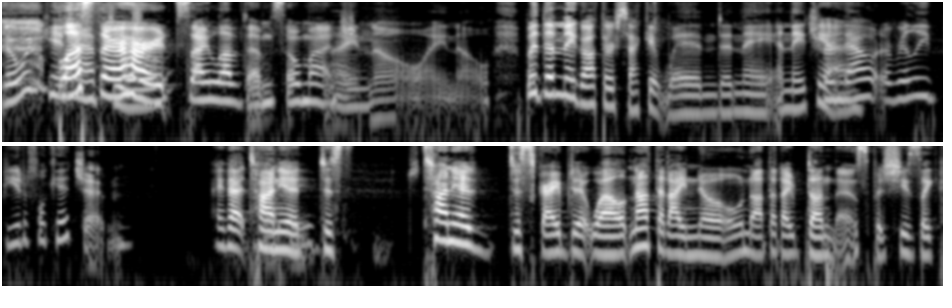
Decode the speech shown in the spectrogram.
no one can Bless their hearts. I love them so much. I know, I know. But then they got their second wind, and they and they turned Yeah. out a really beautiful kitchen. I thought Taniya Okay. just Taniya described it well. Not that I know, not that I've done this, but she's like,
